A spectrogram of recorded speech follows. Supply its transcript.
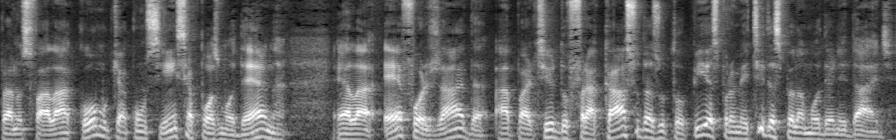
para nos falar como que a consciência pós-moderna ela é forjada a partir do fracasso das utopias prometidas pela modernidade.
